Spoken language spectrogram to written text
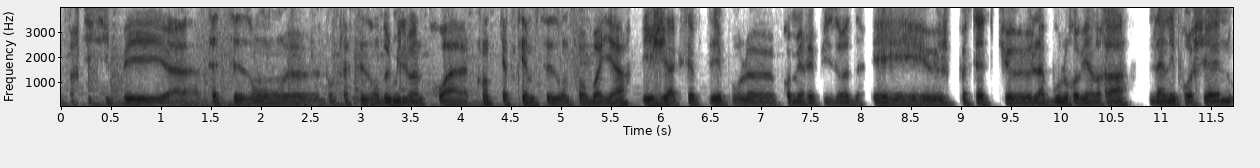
participer à cette saison, euh, donc la saison 2023, la 34e saison de Fort Boyard. Et j'ai accepté pour le premier épisode. Et euh, peut-être que la boule reviendra l'année prochaine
